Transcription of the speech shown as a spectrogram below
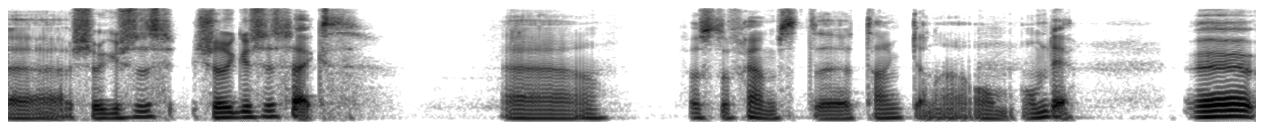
eh, 2026. Först och främst tankarna om, om det. Uh,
